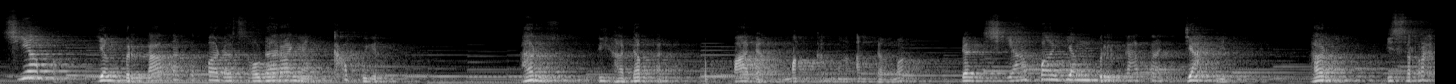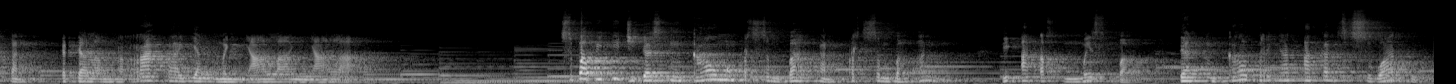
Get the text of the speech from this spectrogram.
Siapa yang berkata kepada saudaranya kafir harus dihadapkan kepada mahkamah agama dan siapa yang berkata jahil harus diserahkan ke dalam neraka yang menyala-nyala. Sebab itu jika engkau mempersembahkan persembahan di atas mesbah dan engkau teringat akan sesuatu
